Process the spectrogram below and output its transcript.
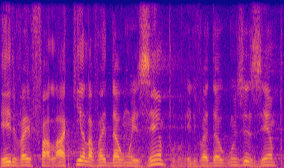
Ele vai falar aqui, ela vai dar um exemplo, ele vai dar alguns exemplos.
